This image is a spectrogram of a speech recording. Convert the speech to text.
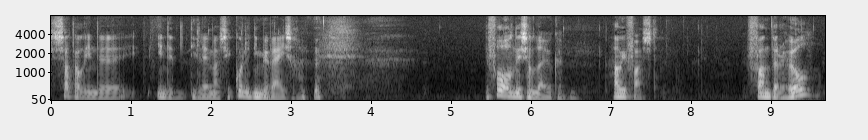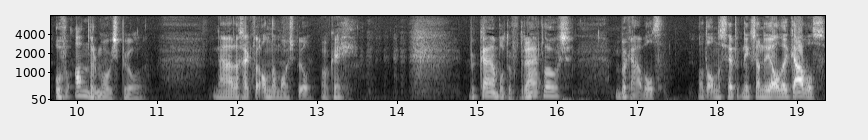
zat al in de, in de dilemma's. Ik kon het niet meer wijzigen. De volgende is een leuke. Hou je vast. Van der Hul of ander mooi spul? Nou, dan ga ik voor ander mooi spul. Oké. Bekabeld of draadloos? Bekabeld. Want anders heb ik niks aan die, al die kabels.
